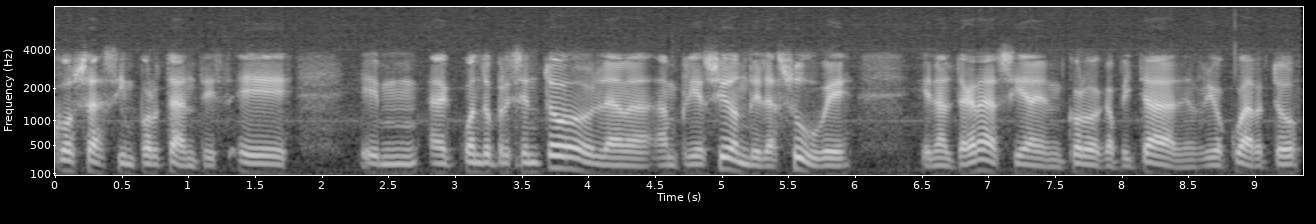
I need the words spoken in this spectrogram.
cosas importantes. Eh, em, eh, cuando presentó la ampliación de la SUBE en Altagracia, en Córdoba Capital, en Río Cuarto,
